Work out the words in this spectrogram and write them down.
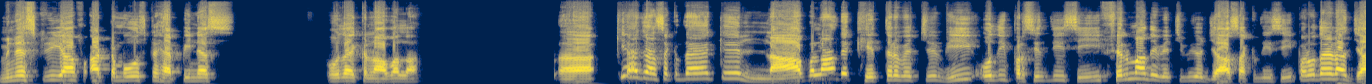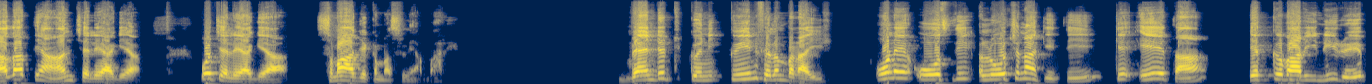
ਮਿਨਿਸਟਰੀ ਆਫ ਅਟਮੋਸਟ ਹੈਪੀਨੈਸ ਉਹਦਾ ਇੱਕ ਨਾਵਲ ਆ। ਕਿਹਾ ਜਾ ਸਕਦਾ ਹੈ ਕਿ ਨਾਵਲਾਂ ਦੇ ਖੇਤਰ ਵਿੱਚ ਵੀ ਉਹਦੀ ਪ੍ਰਸਿੱਧੀ ਸੀ, ਫਿਲਮਾਂ ਦੇ ਵਿੱਚ ਵੀ ਉਹ ਜਾ ਸਕਦੀ ਸੀ, ਪਰ ਉਹਦਾ ਜਿਹੜਾ ਜ਼ਿਆਦਾ ਧਿਆਨ ਚਲਿਆ ਗਿਆ, ਉਹ ਚਲਿਆ ਗਿਆ ਸਮਾਜਿਕ ਮਸਲਿਆਂ ਬਾਰੇ। ਬੈਂਡਿਟ ਕੁਈਨ ਫਿਲਮ ਬਣਾਈ। ਉਹਨੇ ਉਸ ਦੀ ਆਲੋਚਨਾ ਕੀਤੀ ਕਿ ਇਹ ਤਾਂ ਇੱਕ ਵਾਰੀ ਨਹੀਂ ਰੇਪ,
